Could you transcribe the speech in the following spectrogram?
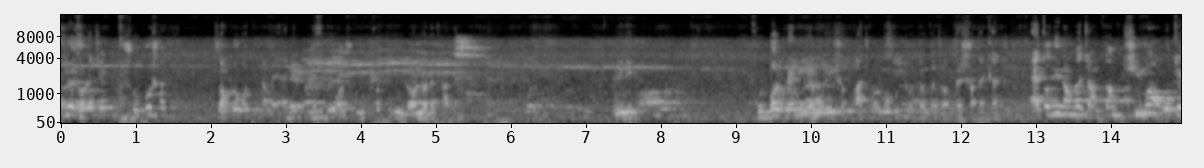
তুলে ধরেছেন সব্যসাচী চক্রবর্তী নামে একজন ইস্ট বেঙ্গল সমর্থক তিনি লন্ডনে থাকেন। তিনি ফুটবল প্রেমী এবং এইসব কাজকর্মগুলি অত্যন্ত যত্নের সাথে খেলেন। এতদিন আমরা জানতাম চিমা ওকে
